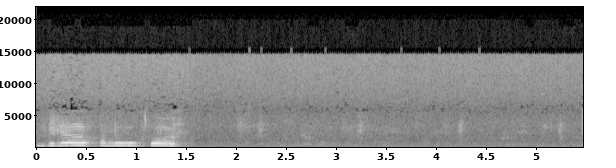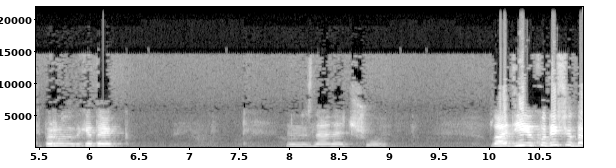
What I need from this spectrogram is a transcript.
Бляха-муха. Тепер воно таке так. Ну не знаю навіть що. Владі, ходи сюди.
